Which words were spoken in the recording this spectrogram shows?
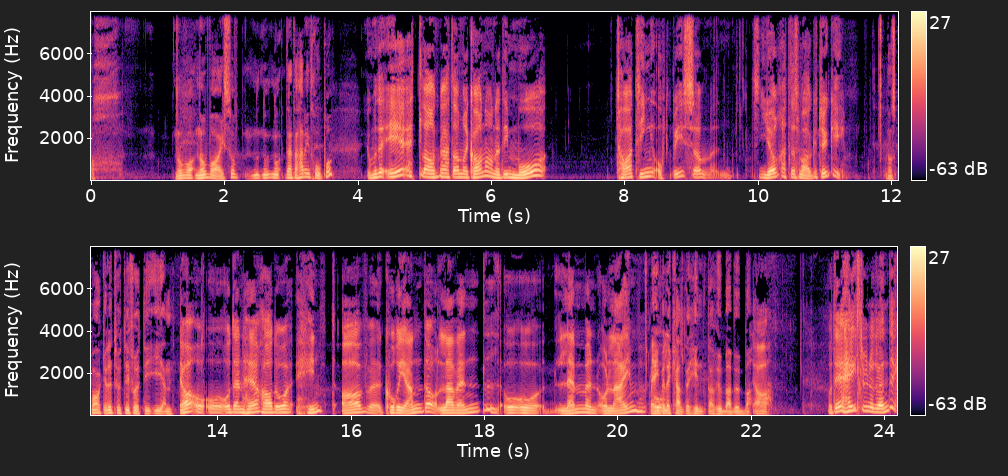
Åh. Nå, var, nå var jeg så nå, nå, Dette hadde jeg tro på. Jo, men det er et eller annet med at amerikanerne, de må ta ting oppi som gjør at det smaker tyggi. Nå smaker det tutti frutti igjen. Ja, og, og, og den her har da hint av koriander, lavendel og, og lemon og lime. Jeg ville kalt det hint av Hubba Bubba. Ja. Og det er helt unødvendig.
